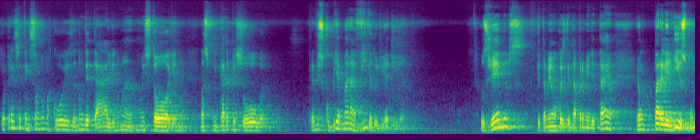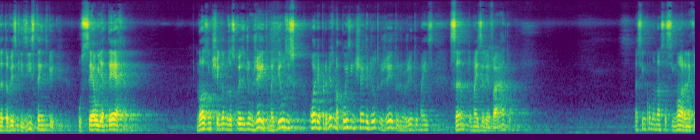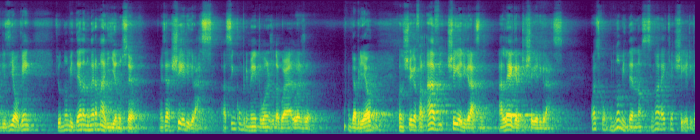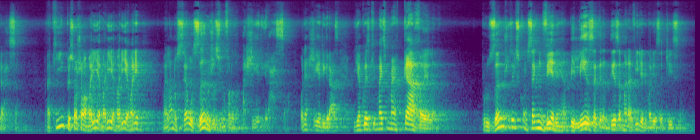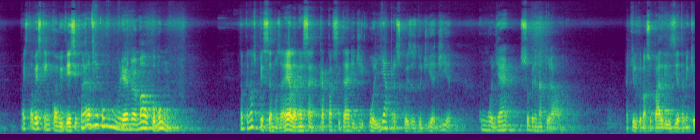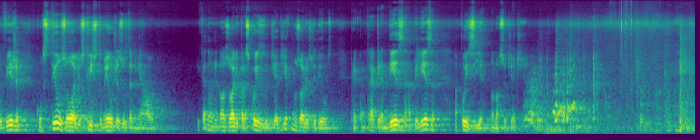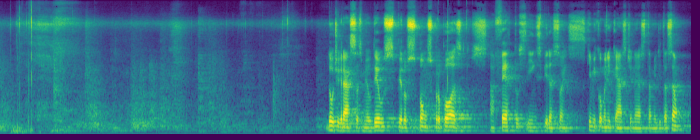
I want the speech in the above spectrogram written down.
que eu preste atenção numa coisa, num detalhe, numa, numa história, em cada pessoa, para descobrir a maravilha do dia a dia. Os gêmeos, que também é uma coisa que dá para meditar, é um paralelismo, né, talvez que exista entre o céu e a terra. Nós enxergamos as coisas de um jeito, mas Deus olha para a mesma coisa e enxerga de outro jeito, de um jeito mais santo, mais elevado. Assim como Nossa Senhora, né, que dizia alguém que o nome dela não era Maria no céu, mas era cheia de graça. Assim cumprimenta o anjo da guarda, o anjo Gabriel, quando chega fala: "Ave cheia de graça, né? alegra-te cheia de graça". Quase como o nome dela Nossa Senhora é que é cheia de graça. Aqui o pessoal chama Maria, Maria, Maria, Maria, mas lá no céu os anjos ficam falando, a cheia de graça, olha cheia de graça, porque é a coisa que mais marcava ela. Para os anjos eles conseguem ver né, a beleza, a grandeza, a maravilha de Maria Santíssima. Mas talvez quem convivesse com ela via como uma mulher normal, comum. Então que nós pensamos a ela nessa capacidade de olhar para as coisas do dia a dia com um olhar sobrenatural Aquilo que o nosso Padre dizia também, que eu veja com os teus olhos, Cristo meu, Jesus da minha alma. E cada um de nós olhe para as coisas do dia a dia com os olhos de Deus, para encontrar a grandeza, a beleza, a poesia no nosso dia a dia. Dou-te graças, meu Deus, pelos bons propósitos, afetos e inspirações que me comunicaste nesta meditação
